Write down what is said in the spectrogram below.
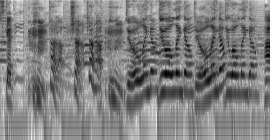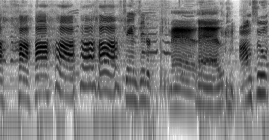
sketch. Shut up, shut up, shut up. Duolingo, Duolingo, Duolingo, Duolingo. Ha ha ha ha ha ha. Transgender. Man, man. I'm soon.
